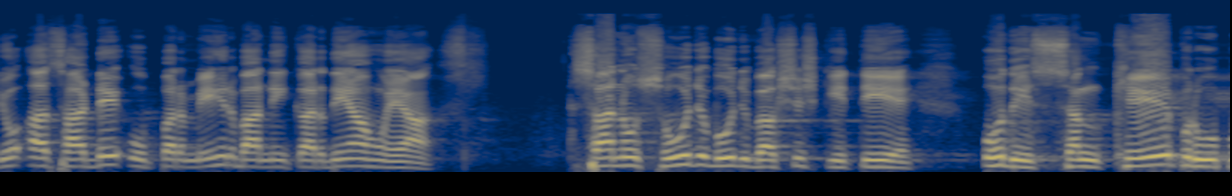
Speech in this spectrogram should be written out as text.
ਜੋ ਆ ਸਾਡੇ ਉੱਪਰ ਮਿਹਰਬਾਨੀ ਕਰਦਿਆਂ ਹੋਇਆਂ ਸਾਨੂੰ ਸੂਝ-ਬੂਝ ਬਖਸ਼ਿਸ਼ ਕੀਤੀ ਹੈ ਉਹਦੀ ਸੰਖੇਪ ਰੂਪ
